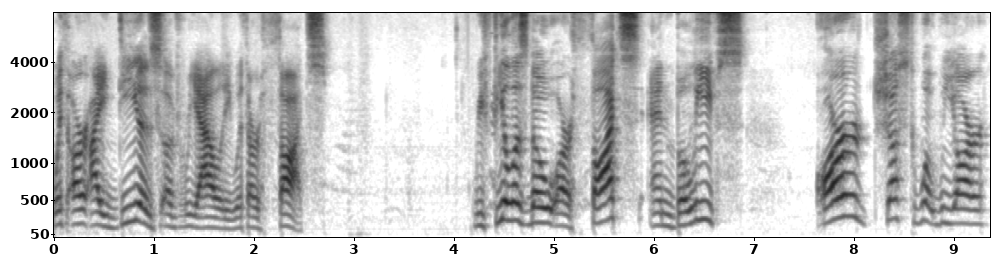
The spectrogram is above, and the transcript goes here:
with our ideas of reality, with our thoughts. We feel as though our thoughts and beliefs are just what we are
